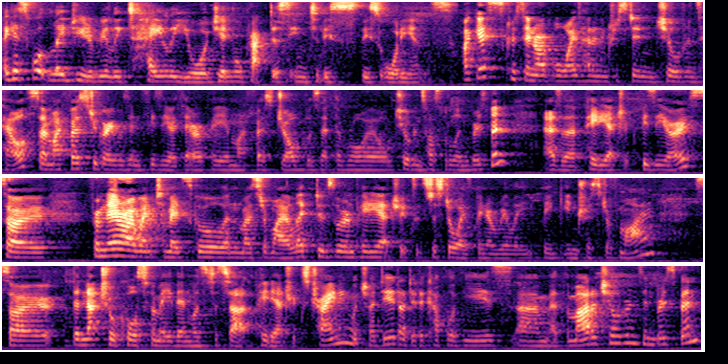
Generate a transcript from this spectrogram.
I guess what led you to really tailor your general practice into this this audience. I guess, Christina, I've always had an interest in children's health. So my first degree was in physiotherapy, and my first job was at the Royal Children's Hospital in Brisbane as a paediatric physio. So from there, I went to med school, and most of my electives were in paediatrics. It's just always been a really big interest of mine. So the natural course for me then was to start paediatrics training, which I did. I did a couple of years um, at the Mater Children's in Brisbane,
